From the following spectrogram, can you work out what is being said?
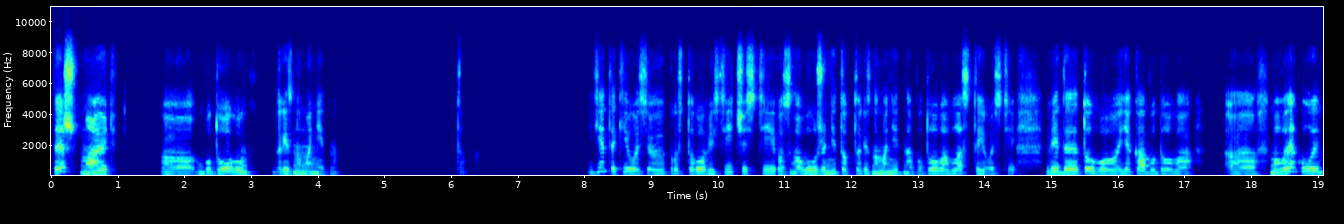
теж мають е, будову різноманітну. Є такі ось е, просторові сітчасті, розгалужені, тобто різноманітна будова властивості. Від е, того, яка будова е, молекули,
